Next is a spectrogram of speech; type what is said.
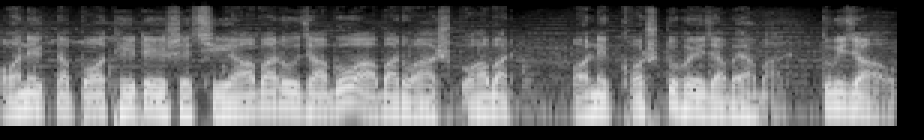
অনেকটা পথ হেঁটে এসেছি আবারও যাব আবারও আসব আবার অনেক কষ্ট হয়ে যাবে আমার। তুমি যাও।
